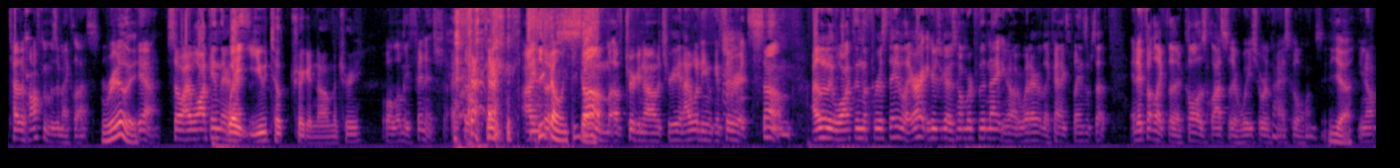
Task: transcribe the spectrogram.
Tyler Hoffman was in my class. Really? Yeah, so I walk in there. and I Wait, you took trigonometry? well, let me finish. I took, I Keep took going, keep some of trigonometry, and I wouldn't even consider it some. I literally walked in the first day, like, all right, here's your guys' homework for the night, you know, or whatever. Like, kind of explain some stuff, and it felt like the college classes are way shorter than high school ones. Yeah. you know.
